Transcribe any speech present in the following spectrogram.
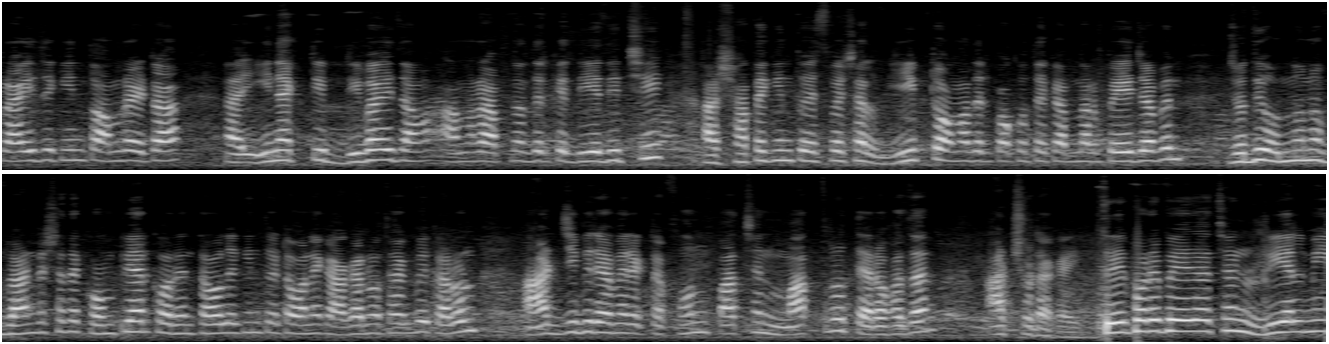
প্রাইজে কিন্তু আমরা এটা ইনঅ্যাক্টিভ ডিভাইস আমরা আপনাদেরকে দিয়ে দিচ্ছি। আর সাথে কিন্তু স্পেশাল গিফটও আমাদের পক্ষ থেকে আপনারা পেয়ে যাবেন। যদি অন্য অন্য ব্র্যান্ডের সাথে কম্পেয়ার করেন, তাহলে কিন্তু এটা অনেক আগানো থাকবে। কারণ আট জিবি র্যামের একটা ফোন পাচ্ছেন মাত্র তেরো হাজার আটশো টাকায়। তো এরপরে পেয়ে যাচ্ছেন রিয়েলমি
